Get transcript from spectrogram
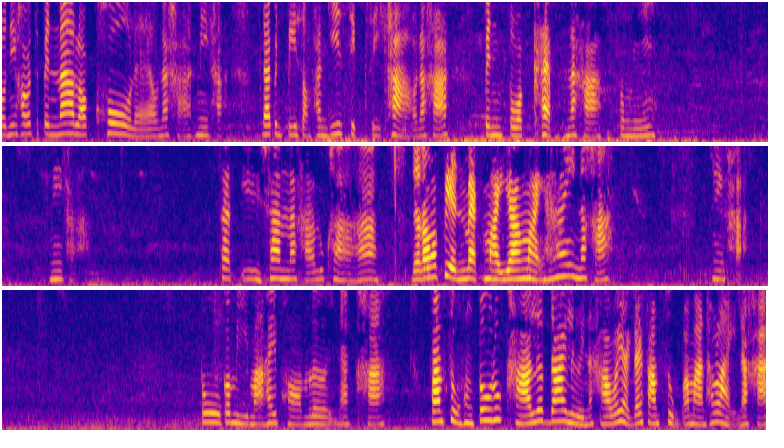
ตัวนี้เขาก็จะเป็นหน้าล็อกโคแล้วนะคะ นี่ค่ะ ได้เป็นปี 2020 สีขาวนะคะ เป็นตัวแคปนะคะ ตรงนี้ นี่ค่ะ Z Edition นะคะ ลูกค้า เดี๋ยวเรามาเปลี่ยนแม็กใหม่ยางใหม่ให้นะคะ นี่ค่ะ ตู้ก็มีมาให้พร้อมเลยนะคะความสูงของตู้ลูกค้าเลือกได้เลยนะคะ ว่าอยากได้ความสูงประมาณเท่าไหร่นะคะ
